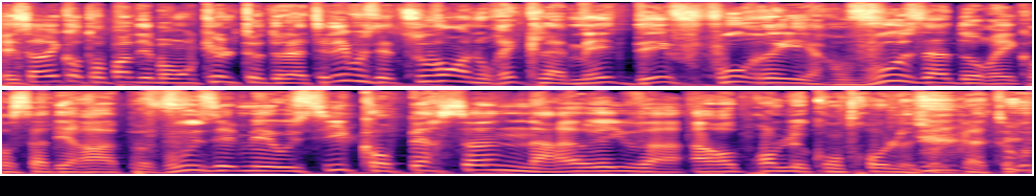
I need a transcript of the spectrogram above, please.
Et c'est vrai, quand on parle des moments cultes de la télé, vous êtes souvent à nous réclamer des fous rires. Vous adorez quand ça dérape. Vous aimez aussi quand personne n'arrive à, à reprendre le contrôle sur le plateau.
